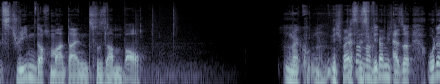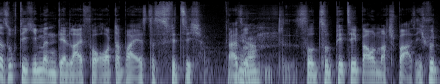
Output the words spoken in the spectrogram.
Stream doch mal deinen Zusammenbau. Mal gucken. Ich weiß Das auch noch gar nicht. also oder such dir jemanden, der live vor Ort dabei ist. Das ist witzig. Also Ja. so so PC bauen macht Spaß. Ich würde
